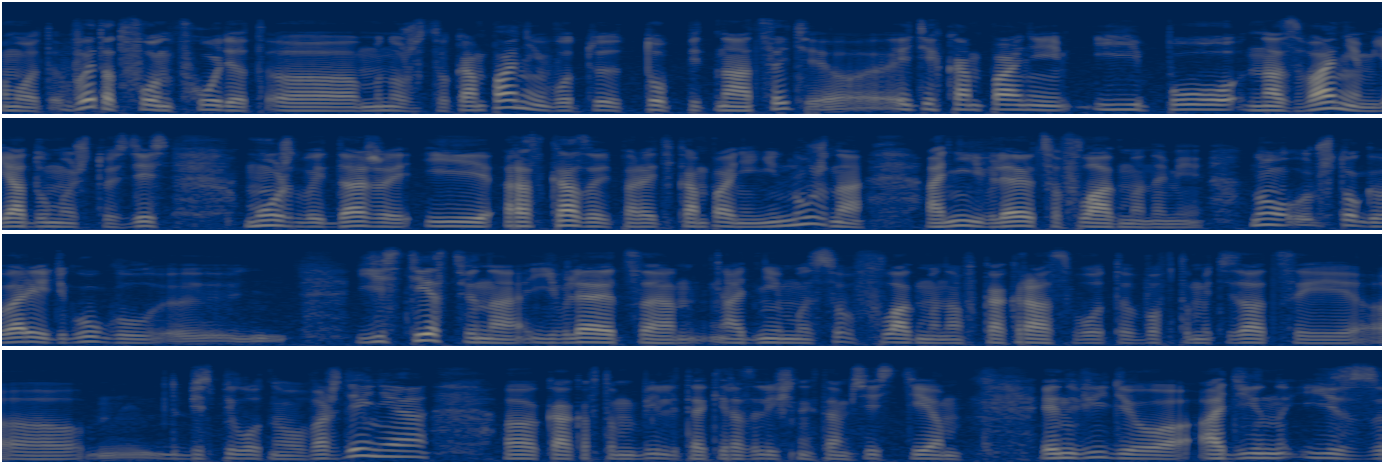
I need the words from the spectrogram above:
Вот. В этот фонд входят э, множество компаний, вот э, топ-15 э, этих компаний. И по названиям, я думаю, что здесь, может быть, даже и рассказывать про эти компании не нужно. Они являются флагманами. Ну, что говорить, Google, э, естественно, является одним из флагманов как раз вот в автоматизации э, беспилотного вождения, э, как автомобилей, так и различных там систем. NVIDIA один из,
